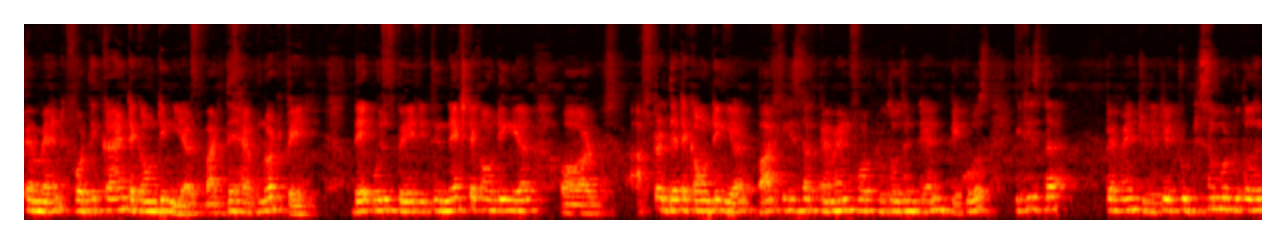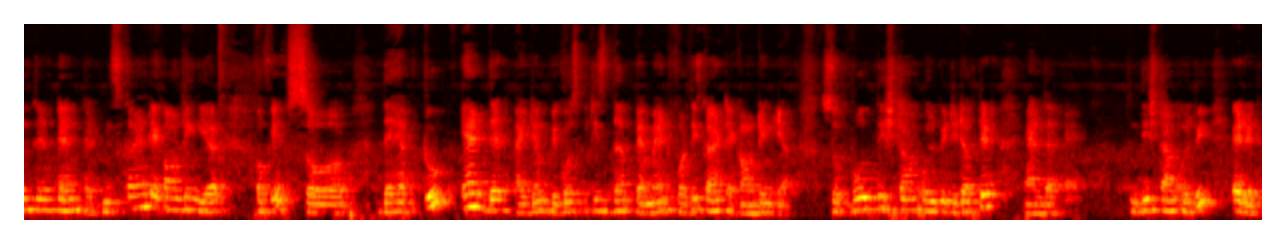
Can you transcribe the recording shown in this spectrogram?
payment for the current accounting year, but they have not paid. They will pay it in the next accounting year or after that accounting year, but it is the payment for 2010 because it is the payment related to December 2010 that means current accounting year okay? So they have to add that item because it is the payment for the current accounting year. So both this term will be deducted and the, this term will be added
